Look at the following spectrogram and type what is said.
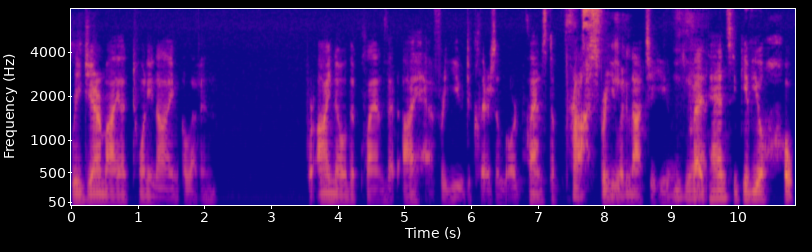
read Jeremiah 29 11. For I know the plans that I have for you, declares the Lord plans to prosper, Prosper you and not to you, Yeah. plans to give you a hope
